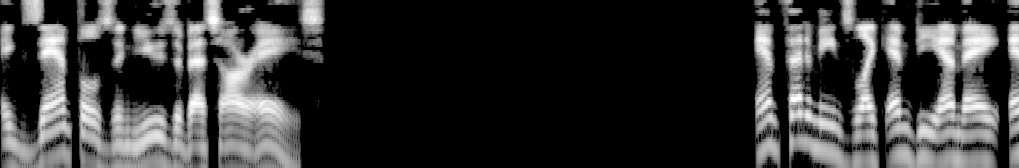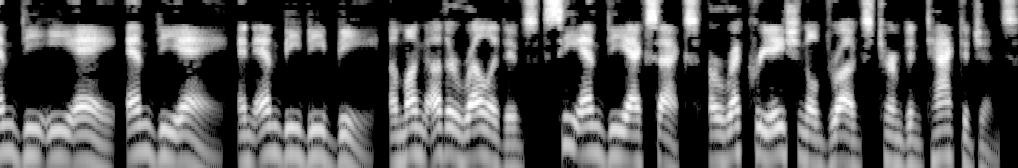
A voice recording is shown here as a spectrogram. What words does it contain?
Examples and use of SRAs Amphetamines like MDMA, MDEA, MDA, and MBDB, among other relatives CMDXX, are recreational drugs termed entactogens.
